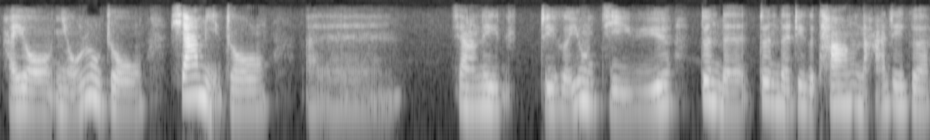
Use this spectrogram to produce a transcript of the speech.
还有牛肉粥、虾米粥，呃，像那。这个用鲫鱼炖的炖的这个汤，拿这个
